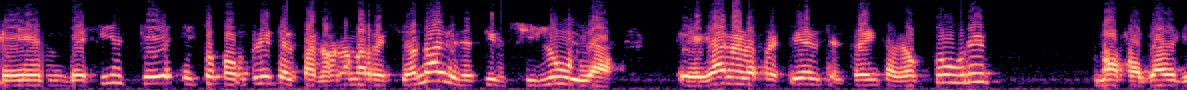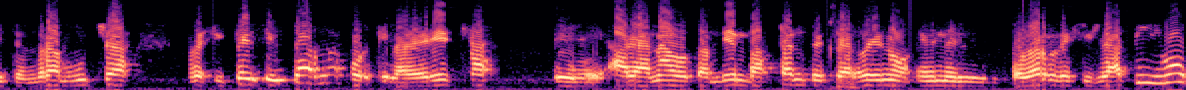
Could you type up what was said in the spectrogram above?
Eh, decir que esto completa el panorama regional, es decir, si Lula eh, gana la presidencia el 30 de octubre, más allá de que tendrá mucha resistencia interna, porque la derecha eh, ha ganado también bastante terreno en el poder legislativo,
